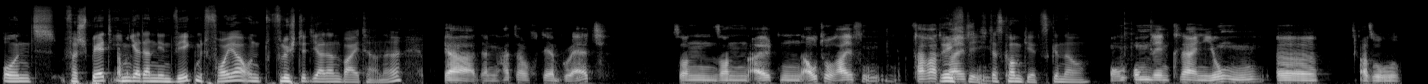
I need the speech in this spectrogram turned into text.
Und versperrt ihnen ja dann den Weg mit Feuer und flüchtet ja dann weiter, ne? Ja, dann hat auch der Brad so einen, so einen alten Autoreifen, Fahrradreifen, Richtig, das kommt jetzt, genau. um, um den kleinen Jungen, äh, also,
